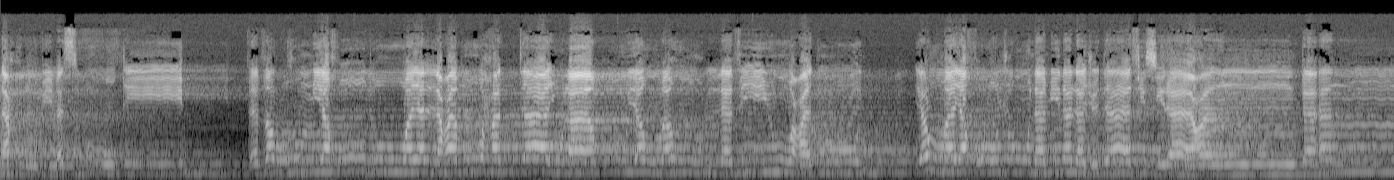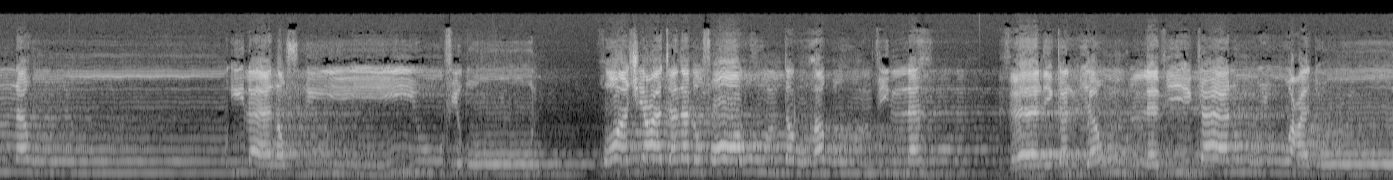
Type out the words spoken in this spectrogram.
نحن بمسبوقين. فذرهم يخوضوا ويلعبوا حتى يلاقوا يومهم الذي يوعدون. يوم يخرجون من الأجداث سراعا كأنهم إلى نصب يوفضون. خاشعة أبصارهم ترهقهم ذلة. ذلك اليوم الذي كانوا يوعدون.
